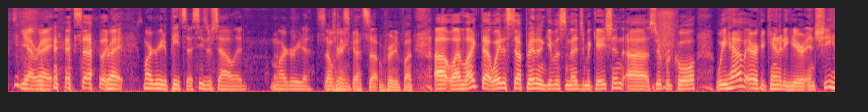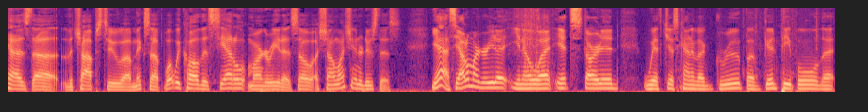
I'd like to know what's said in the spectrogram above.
yeah right exactly. right margarita pizza caesar salad margarita Somebody's drink. got something pretty fun. Uh, well, I like that way to step in and give us some education. Uh, super cool. We have Erica Kennedy here, and she has uh, the chops to uh, mix up what we call the Seattle Margarita. So, uh, Sean, why don't you introduce this? Yeah, Seattle Margarita, you know what? It started with just kind of a group of good people that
